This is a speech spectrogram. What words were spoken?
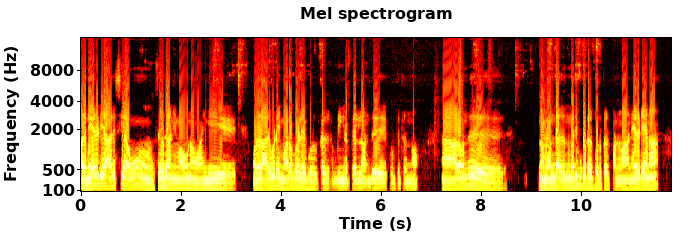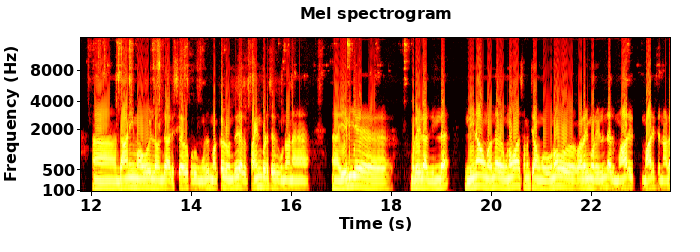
அதை நேரடியாக அரிசியாகவும் சிறுதானியமாகவும் நான் வாங்கி முதல்ல அறுவடை மரபு விளை பொருட்கள் அப்படிங்கிற பேரில் வந்து கொடுத்துட்டு இருந்தோம். அதை வந்து நம்ம வந்து அதுலேருந்து மதிப்பு கூட்டல் பொருட்கள் பண்ணலாம். நேரடியானா தானியமாவோ இல்லை வந்து அரிசியாவோ கொடுக்கும்போது மக்கள் வந்து அதை பயன்படுத்துறதுக்கு உண்டான எளிய முறையில் அது இல்லை. இல்லைன்னா அவங்க வந்து அதை உணவாக சமைச்சு அவங்க உணவு வழிமுறையிலேருந்து அது மாறி மாறிட்டனால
